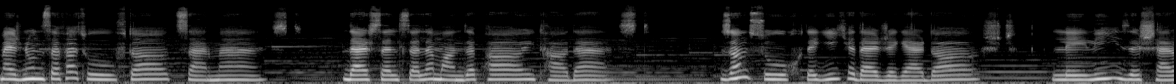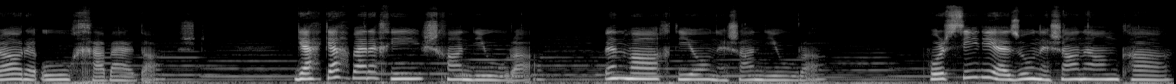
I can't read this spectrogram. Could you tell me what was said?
مجنون صفت افتاد سرمست. در سلسله مانده پای تا دست. زان سوختگی که در جگر داشت لیلی ز شرار او خبر داشت. گه گه بر خویش خواندی او را بنواختی و نشاندی او را. پرسیدی از او نشان آن کار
